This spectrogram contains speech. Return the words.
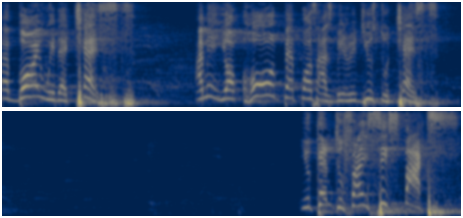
A boy with a chest. I mean, your whole purpose has been reduced to chest. You came to find six packs.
